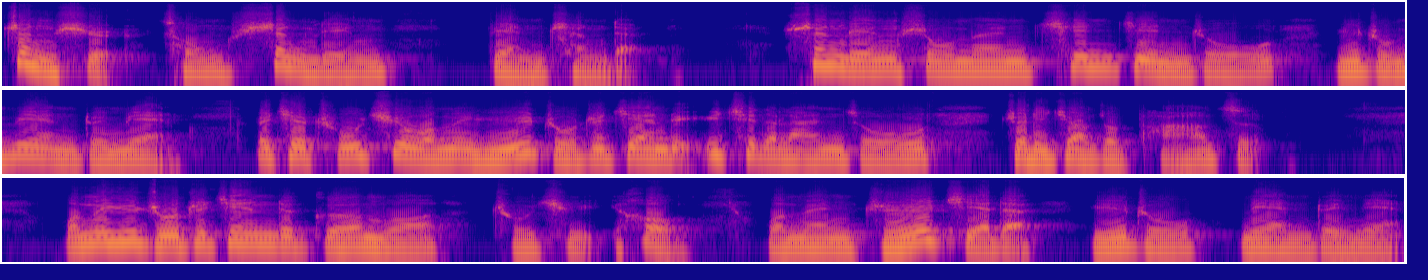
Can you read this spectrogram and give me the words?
正是从圣灵变成的。圣灵使我们亲近主，与主面对面，而且除去我们与主之间的一切的拦阻，这里叫做耙子。我们与主之间的隔膜除去以后，我们直接的与主面对面，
